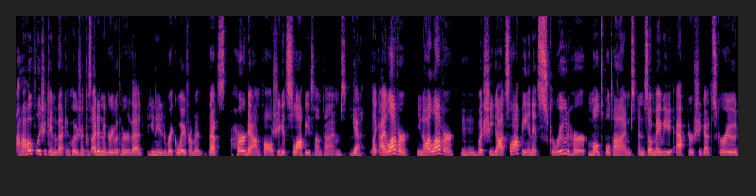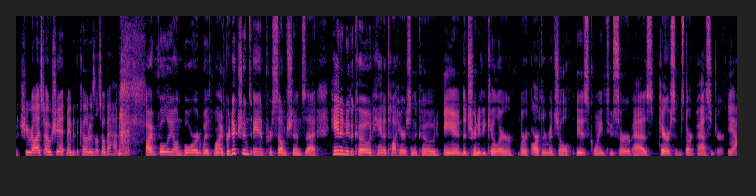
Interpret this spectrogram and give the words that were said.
Hopefully, she came to that conclusion because I didn't agree with her that he needed to break away from it. That's her downfall. She gets sloppy sometimes. Yeah. Like, I love her. You know, I love her. hmm But she got sloppy and it screwed her multiple times. And so maybe after she got screwed, she realized, oh shit, maybe the code isn't so bad. I'm fully on board with my predictions and presumptions that Hannah knew the code, Hannah taught Harrison the code, and the Trinity Killer, or Arthur Mitchell, is going to serve as Harrison's Dark Passenger. yeah.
